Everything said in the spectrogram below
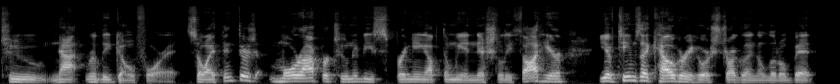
to not really go for it. So I think there's more opportunities springing up than we initially thought here. You have teams like Calgary who are struggling a little bit.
